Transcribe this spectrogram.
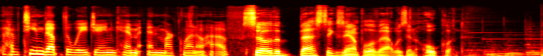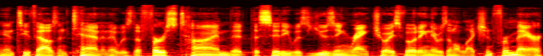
have teamed up the way Jane Kim and Mark Leno have. So the best example of that was in Oakland in 2010, and it was the first time that the city was using ranked choice voting. There was an election for mayor,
